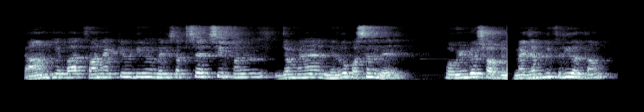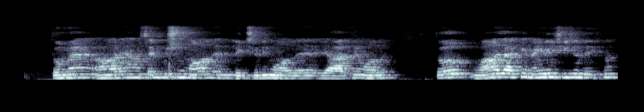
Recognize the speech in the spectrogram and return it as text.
काम के बाद फन एक्टिविटी में मेरी सबसे अच्छी फन जो मैं, मेरे को पसंद है, वो विंडो शॉपिंग मैं जब भी फ्री होता हूँ तो मैं हमारे यहाँ सेलिब्रेशन मॉल है लेक सिटी मॉल है, या आर के मॉल है तो वहाँ जाके नई नई चीज़ें देखना,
